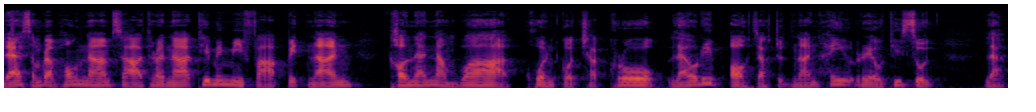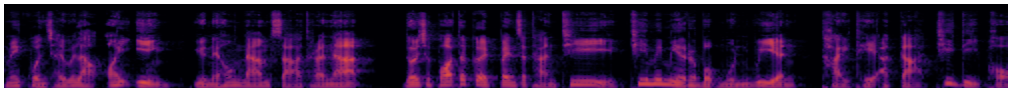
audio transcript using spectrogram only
และสำหรับห้องน้ำสาธารณะที่ไม่มีฝาปิดนั้น เขาแนะนำว่าควรกดชักโครก แล้วรีบออกจากจุดนั้นให้เร็วที่สุด และไม่ควรใช้เวลาอ้อยอิง อยู่ในห้องน้ำสาธารณะ โดยเฉพาะถ้าเกิดเป็นสถานที่ที่ไม่มีระบบหมุนเวียน ถ่ายเทอากาศที่ดีพอ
